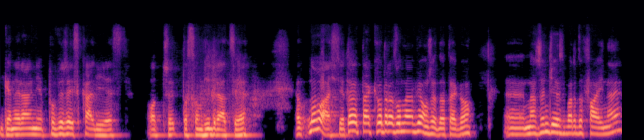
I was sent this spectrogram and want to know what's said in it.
generalnie powyżej skali jest odczyt, to są wibracje. No właśnie, to tak od razu nawiążę do tego. E, narzędzie jest bardzo fajne, e,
